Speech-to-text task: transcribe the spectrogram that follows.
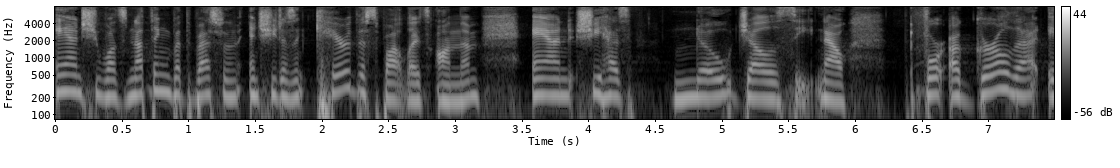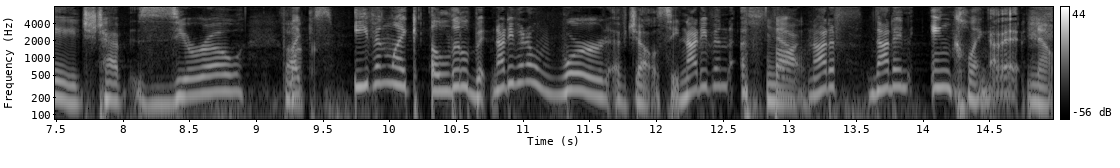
and she wants nothing but the best for them and she doesn't care the spotlights on them and she has no jealousy now for a girl that age to have zero like even like a little bit not even a word of jealousy not even a thought No. not a not an inkling of it No.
